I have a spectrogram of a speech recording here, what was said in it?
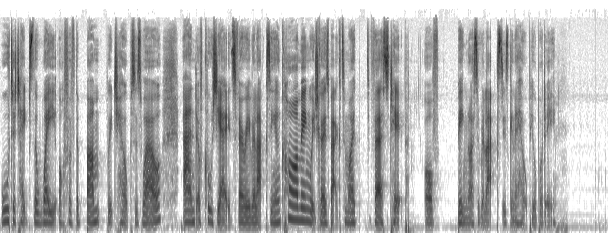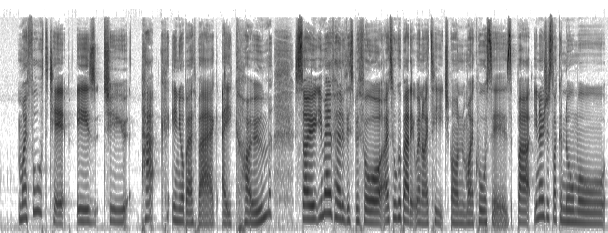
Water takes the weight off of the bump, which helps as well. And of course, yeah, it's very relaxing and calming, which goes back to my first tip of being nice and relaxed is going to help your body. My fourth tip is to pack in your birth bag a comb. So, you may have heard of this before. I talk about it when I teach on my courses, but you know, just like a normal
